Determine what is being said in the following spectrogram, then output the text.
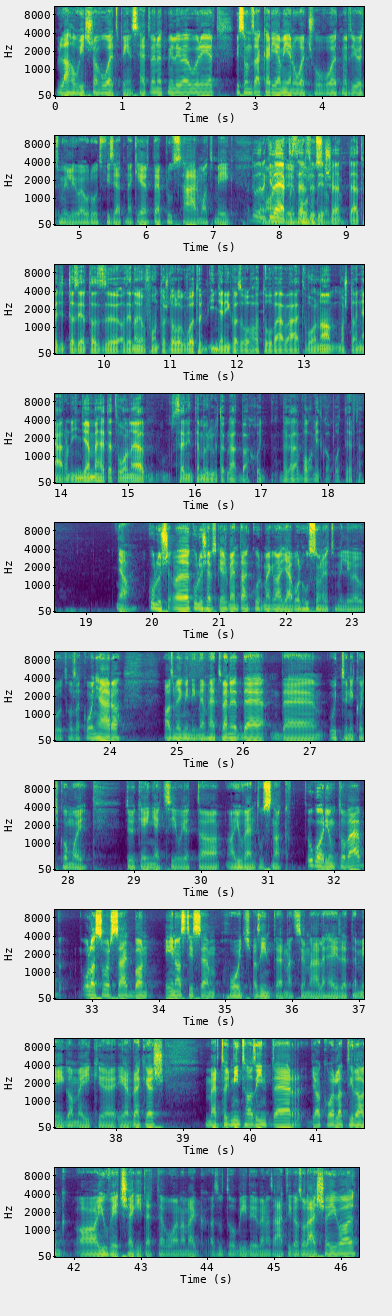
Vlahovicra volt pénz 75 millió euróért, viszont Zakaria milyen olcsó volt, mert 5 millió eurót fizetnek érte, plusz hármat még. Hát, neki lejárt a szerződése, tehát hogy itt azért az, az egy nagyon fontos dolog volt, hogy ingyen igazolhatóvá vált volna. Most a nyáron ingyen mehetett volna el, szerintem örült a Gladbach, hogy legalább valamit kapott érte. Ja, Kulus, Kulusevski és Bentancur meg nagyjából 25 millió eurót hoz a konyhára, az még mindig nem 75, de, de úgy tűnik, hogy komoly tőkeinjekció jött a, a Juventusnak. Ugorjunk tovább. Olaszországban én azt hiszem, hogy az internacionále helyzete még amelyik eh, érdekes, mert hogy mintha az Inter gyakorlatilag a Juvét segítette volna meg az utóbbi időben az átigazolásaival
